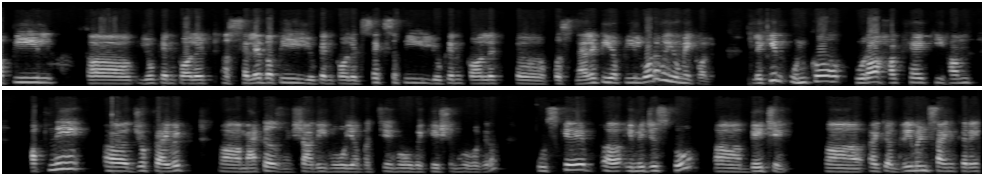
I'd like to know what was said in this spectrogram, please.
appeal you can call it a celeb appeal you can call it sex appeal you can call it uh, personality appeal whatever you may call it. लेकिन उनको पूरा हक है कि हम अपने uh, जो प्राइवेट मैटर्स हैं शादी हो या बच्चे हो वेकेशन हो वगैरह उसके इमेजेस को बेचें एक अग्रीमेंट साइन करें।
